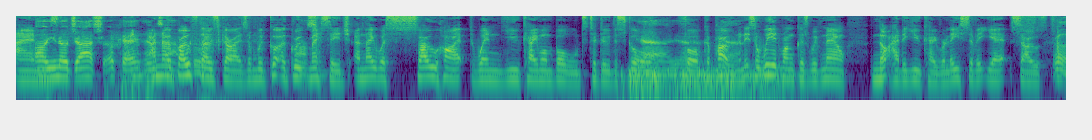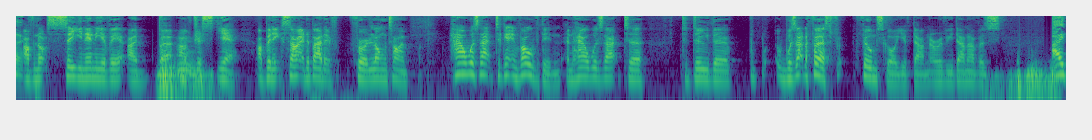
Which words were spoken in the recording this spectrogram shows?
And oh you know josh okay I know Cool. both those guys, and we've got a group Awesome. message, and they were so hyped when you came on board to do the score Yeah, yeah, for Capone. yeah. And it's a weird one because we've now not had a UK release of it yet, so Really? I've not seen any of it. I, but I've hmm. just yeah, I've been excited about it f- for a long time. How was that to get involved in, and how was that to to do the? Was that the first f- film score you've done, or have you done others? I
